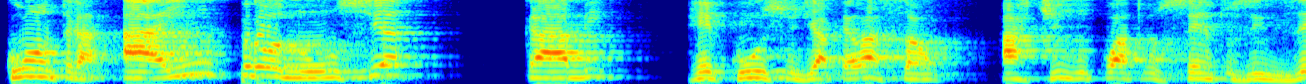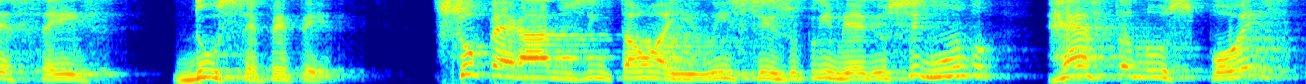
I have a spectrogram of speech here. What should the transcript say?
Contra a impronúncia, cabe recurso de apelação. Artigo 416 do CPP. Superados então aí o inciso primeiro e o segundo, resta-nos, pois,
